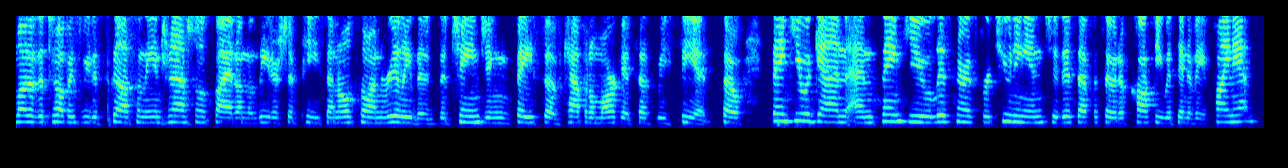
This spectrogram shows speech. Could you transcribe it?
lot of the topics we discuss on the international side, on the leadership piece, and also on really the, the changing face of capital markets as we see it. So, thank you again. And thank you, listeners, for tuning in to this episode of Coffee with Innovate Finance.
